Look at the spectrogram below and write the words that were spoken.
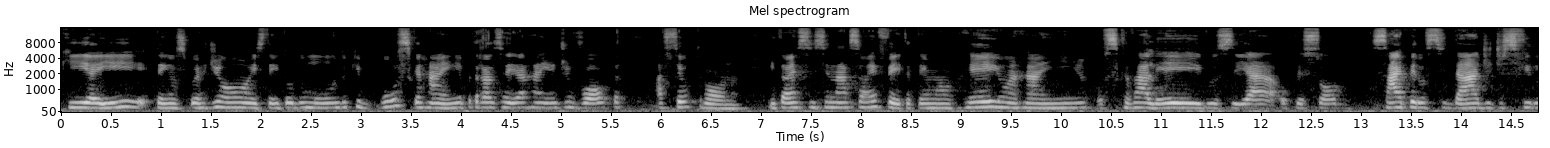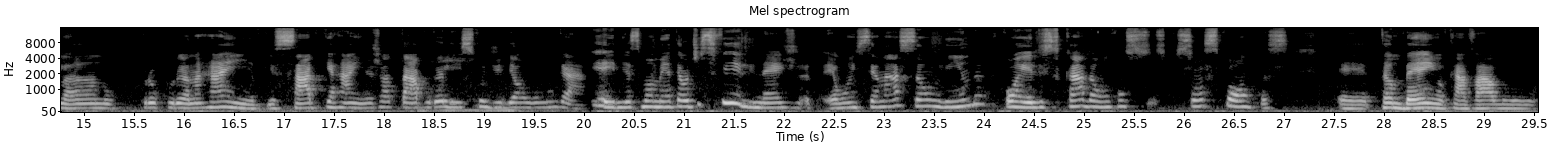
que aí tem os guardiões, tem todo mundo que busca a rainha para trazer a rainha de volta a seu trono. Então essa encenação é feita, tem um rei, uma rainha, os cavaleiros e a, o pessoal sai pela cidade desfilando, procurando a rainha, porque sabe que a rainha já está por ali escondida em algum lugar. E aí, nesse momento, é o desfile, né? É uma encenação linda, com eles, cada um com suas pompas. É, também o cavalo,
